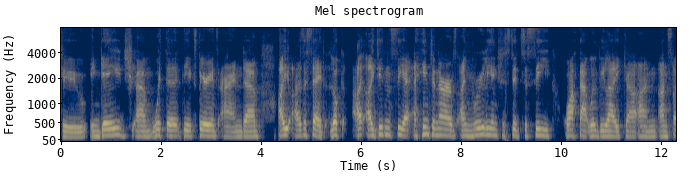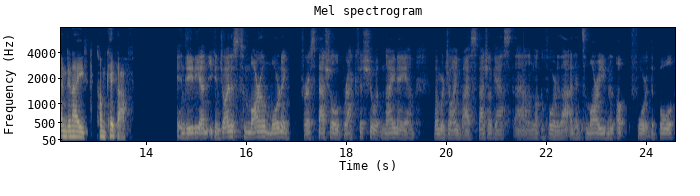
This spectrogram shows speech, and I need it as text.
to engage um, with the the experience. And um, I, as I said, look, I, I didn't see a, a, hint of nerves. I'm really interested to see what that will be like uh, on on Sunday night come kickoff. Indeed, and you can join us tomorrow morning for a special breakfast show at 9 a.m when we're joined by a special guest, and I'm looking forward to that. And then tomorrow evening, up for the bowl,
